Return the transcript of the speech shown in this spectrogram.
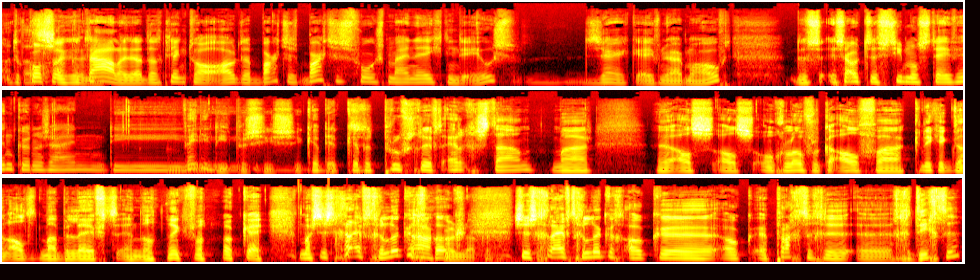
de dat zou kostelijke talen. Dat, dat klinkt wel oud. Dat Bartjes, Bartjes is volgens mij 19e eeuws. Zeg ik even nu uit mijn hoofd. Dus zou het de Simon Stevin kunnen zijn? Die... Weet ik niet precies. Ik heb, dit- ik heb het proefschrift ergens staan, maar eh, als, als ongelofelijke alfa knik ik dan altijd maar beleefd. En dan denk ik van oké. Maar ze schrijft gelukkig Ah, ook. gelukkig. Ze schrijft gelukkig ook, eh, ook eh, prachtige eh, gedichten.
